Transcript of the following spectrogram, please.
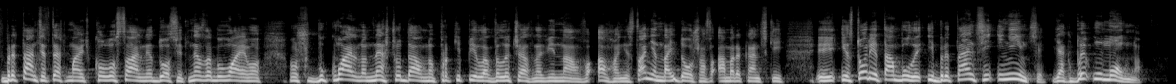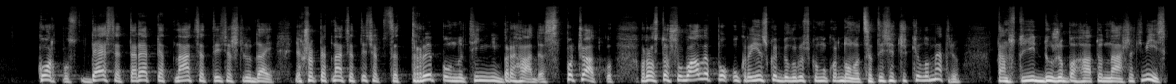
Британці теж мають колосальний досвід. Не забуваємо, що буквально нещодавно прокипіла величезна війна в Афганістані, найдовша в американській історії. Там були і британці, і німці, якби умовно. Корпус 10-15 тисяч людей. Якщо 15 тисяч це три повноцінні бригади. Спочатку розташували по українсько-білоруському кордону. Це тисячі кілометрів. Там стоїть дуже багато наших військ.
